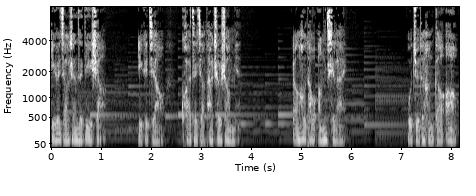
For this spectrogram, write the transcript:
一个脚站在地上，一个脚跨在脚踏车上面，然后头昂起来。我觉得很高傲，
